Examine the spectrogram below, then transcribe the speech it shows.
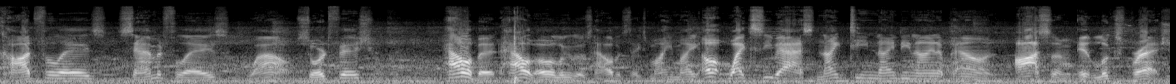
cod fillets, salmon fillets. Wow, swordfish, halibut. Halibut. Oh, look at those halibut steaks. Mahi mahi. Oh, white sea bass, 19.99 a pound. Awesome. It looks fresh.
